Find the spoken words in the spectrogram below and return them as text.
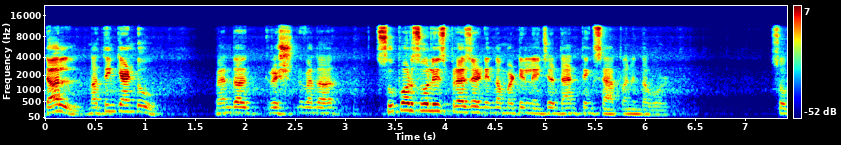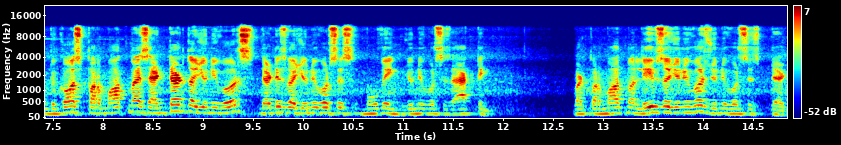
dull. Nothing can do. When the Krishna, when the super soul is present in the material nature, then things happen in the world. So because Paramatma has entered the universe, that is why universe is moving, universe is acting. But Paramatma leaves the universe, universe is dead.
